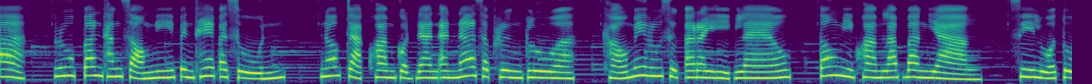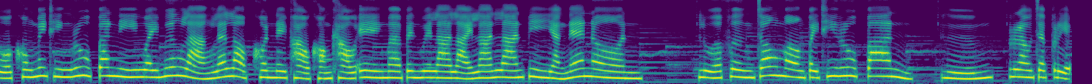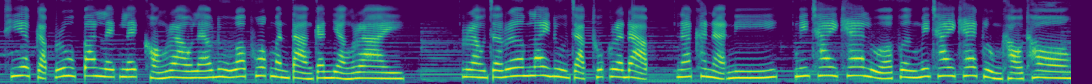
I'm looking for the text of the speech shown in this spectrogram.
รูปปั้นทั้งสองนี้เป็นเทพอสูร นอกจากความกดดันอันน่าสะพรึงกลัว เขาไม่รู้สึกอะไรอีกแล้ว ต้องมีความลับบางอย่างซีหลัวตัวคงไม่ทิ้งรูปปั้นนี้ไว้เบื้องหลังและหลอกคนในเผ่าของเขาเองมาเป็นเวลาหลายล้านล้านปีอย่างแน่นอน หลัวเฟิงจ้องมองไปที่รูปปั้น หืม เราจะเปรียบเทียบกับรูปปั้นเล็กๆของเราแล้วดูว่าพวกมันต่างกันอย่างไร เราจะเริ่มไล่ดูจากทุกระดับ ณขณะนี้ไม่ใช่แค่หลัวเฟิงไม่ใช่แค่กลุ่มเขาทอง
